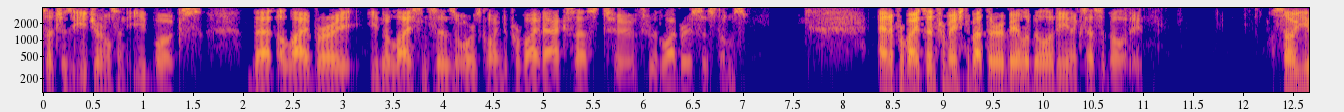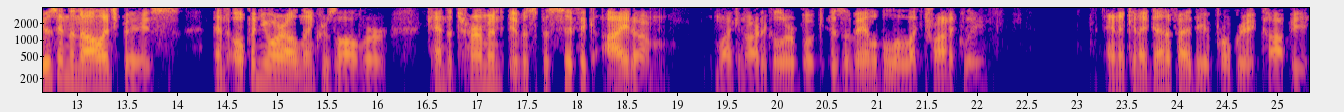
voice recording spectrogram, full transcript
such as e-journals and e-books, that a library either licenses or is going to provide access to through the library systems. And it provides information about their availability and accessibility. So using the knowledge base, an open URL link resolver can determine if a specific item, like an article or a book, is available electronically and it can identify the appropriate copy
